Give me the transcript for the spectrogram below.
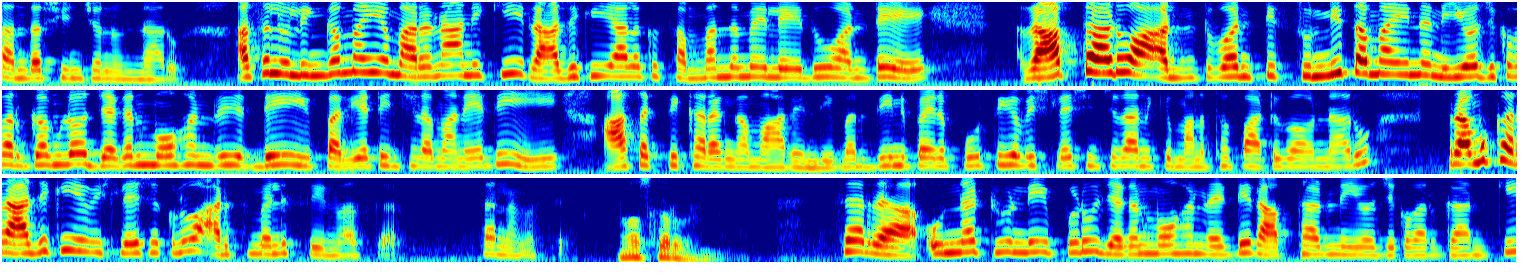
సందర్శించనున్నారు. అసలు లింగమయ్య మరణానికి రాజకీయాలకు సంబంధమే లేదు అంటే రాప్తాడు అటువంటి సున్నితమైన నియోజకవర్గంలో జగన్మోహన్ రెడ్డి పర్యటించడం అనేది ఆసక్తికరంగా మారింది. మరి దీనిపైన పూర్తిగా విశ్లేషించడానికి మనతో పాటుగా ఉన్నారు ప్రముఖ రాజకీయ విశ్లేషకులు అరసుమల్లి శ్రీనివాస్ గారు. సార్ నమస్తే. నమస్కారం అండి. సార్ ఉన్నట్టుండి ఇప్పుడు జగన్మోహన్ రెడ్డి రాప్తాడు నియోజకవర్గానికి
